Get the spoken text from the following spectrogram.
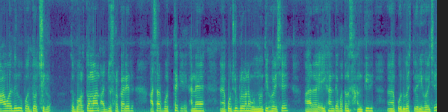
মাওবাদীর উপদ্রব ছিল। তো বর্তমান রাজ্য সরকারের আসার পর থেকে এখানে প্রচুর পরিমাণে উন্নতি হয়েছে আর এইখান থেকে বর্তমানে শান্তির পরিবেশ তৈরি হয়েছে।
